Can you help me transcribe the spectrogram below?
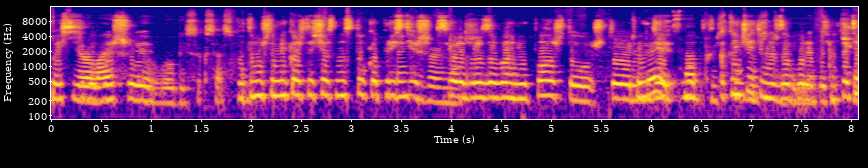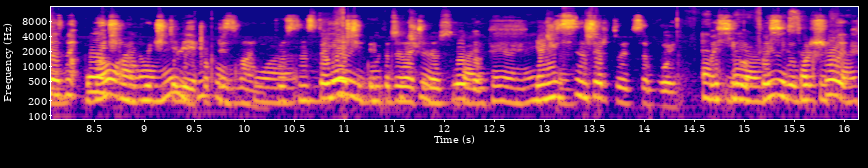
Спасибо Your большое. Will be successful. Потому что, мне кажется, сейчас настолько престиж сферы образования упал, что, что люди ну, окончательно забыли об этом. Хотя я знаю очень много учителей по призванию, просто настоящие преподаватели слова, и они действительно жертвуют собой. Спасибо, спасибо большое.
